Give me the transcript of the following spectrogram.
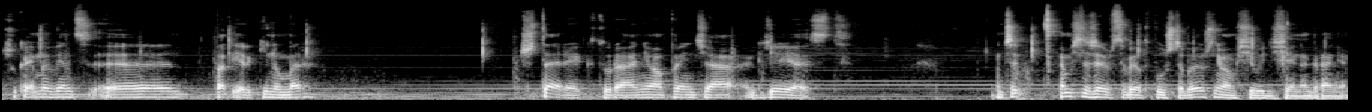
Szukajmy więc e, barierki numer 4, która nie ma pojęcia, gdzie jest. Znaczy, ja myślę, że już sobie odpuszczę, bo już nie mam siły dzisiaj na granie.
